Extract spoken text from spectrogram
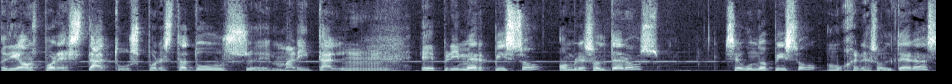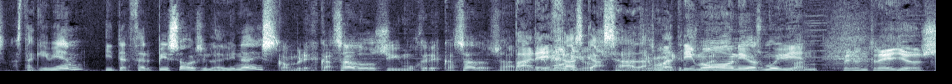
digamos por estatus, por estatus eh, marital. Eh, primer piso, hombres solteros. Segundo piso, mujeres solteras, hasta aquí bien. Y tercer piso, a ver si lo adivináis. Hombres casados y mujeres casadas. o sea, Parejas matrimonios, casadas, matrimonios, matrimonios, muy bien. Pero entre ellos.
